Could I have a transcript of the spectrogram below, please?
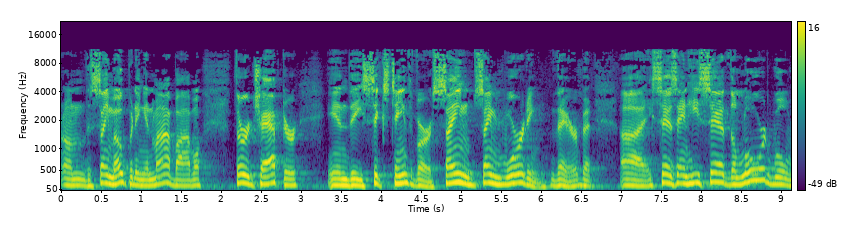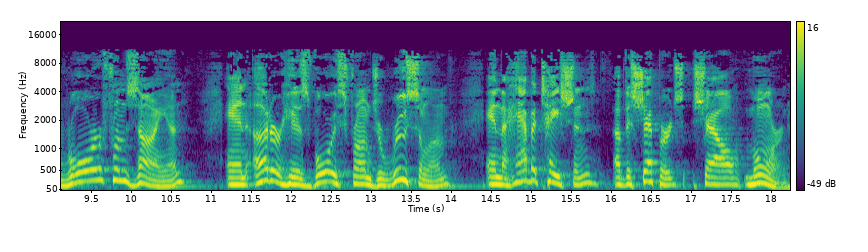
on the same opening in my Bible, third chapter in the 16th verse. Same, same wording there, but uh, he says, and he said, the Lord will roar from Zion and utter his voice from Jerusalem, and the habitation of the shepherds shall mourn,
